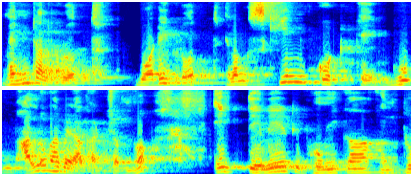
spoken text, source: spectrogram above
mental growth body growth এবং স্কিন কোটকে ভালোভাবে রাখার জন্য এই তেলের ভূমিকা কিন্তু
